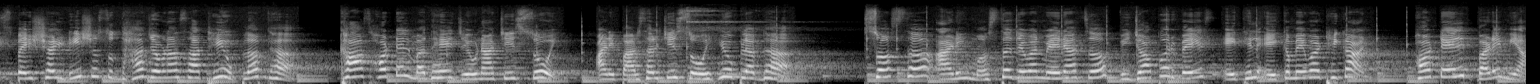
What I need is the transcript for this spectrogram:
स्पेशल डिश सुद्धा जेवणासाठी उपलब्ध. खास हॉटेलमध्ये जेवणाची सोय आणि पार्सलची सोयही उपलब्ध. स्वस्त आणि मस्त जेवण मिळण्याचं विजापूर बेस येथील एकमेव ठिकाण हॉटेल बडेमिया.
